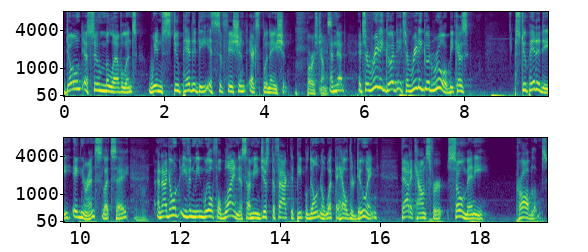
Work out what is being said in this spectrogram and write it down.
don't assume malevolence when stupidity is sufficient explanation. Boris Johnson. And that it's a really good it's a really good rule because stupidity, ignorance, let's say, mm-hmm. and I don't even mean willful blindness. I mean just the fact that people don't know what the hell they're doing. That accounts for so many problems.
